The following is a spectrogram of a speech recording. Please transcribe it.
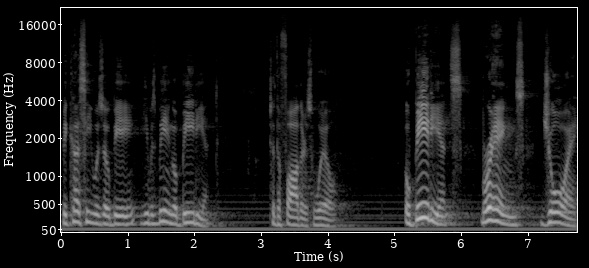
because he was, obe- he was being obedient to the Father's will. Obedience brings joy.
